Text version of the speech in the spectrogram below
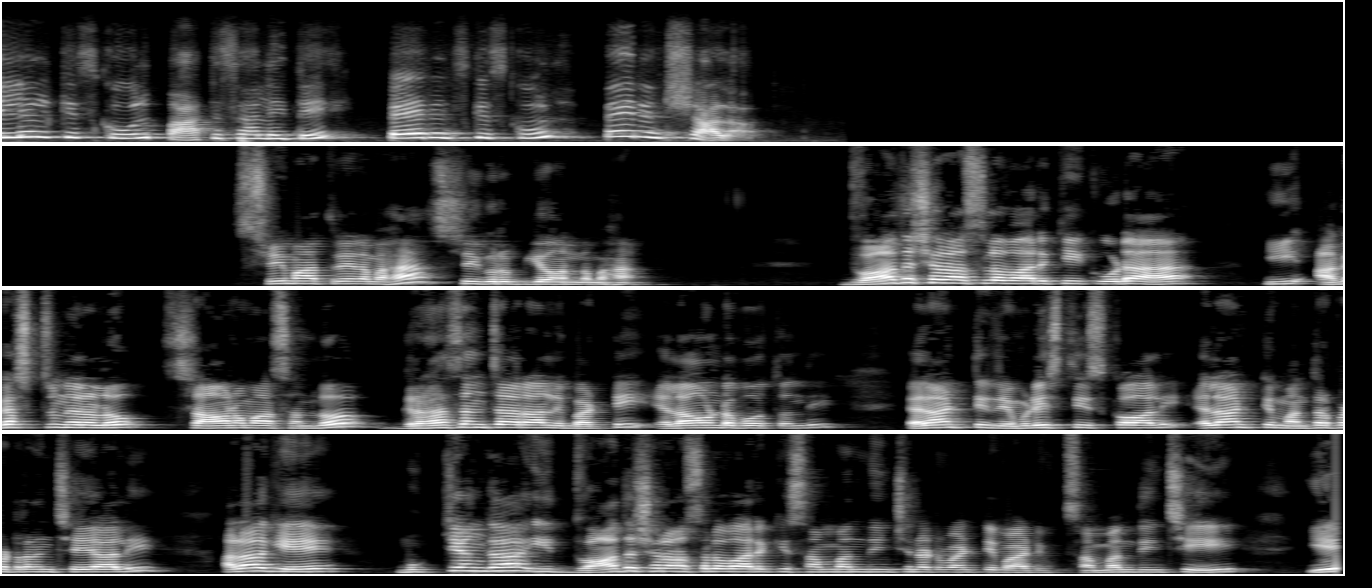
పిల్లలకి స్కూల్ పాఠశాల అయితే పేరెంట్స్కి స్కూల్ పేరెంట్స్ శాల. శ్రీమాత్రే నమ శ్రీ గురుభ్యో నమ. ద్వాదశ రాసుల వారికి కూడా ఈ ఆగస్టు నెలలో శ్రావణ మాసంలో గ్రహ సంచారాన్ని బట్టి ఎలా ఉండబోతుంది? ఎలాంటి రెమెడీస్ తీసుకోవాలి? ఎలాంటి మంత్రపఠనం చేయాలి? అలాగే ముఖ్యంగా ఈ ద్వాదశ రాసుల వారికి సంబంధించినటువంటి వాటికి సంబంధించి ఏ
